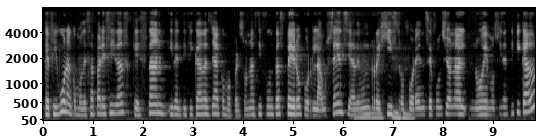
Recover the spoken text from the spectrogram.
que, figuran como desaparecidas, que están identificadas ya como personas difuntas, pero por la ausencia de un mm, registro forense funcional no hemos identificado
